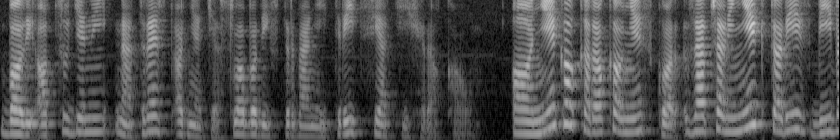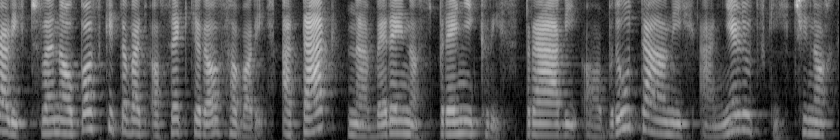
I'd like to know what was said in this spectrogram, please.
Boli odsudení na trest odňatia slobody v trvaní 30 rokov. O niekoľko rokov neskôr začali niektorí z bývalých členov poskytovať o sekte rozhovory a tak na verejnosť prenikli správy o brutálnych a neľudských činoch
